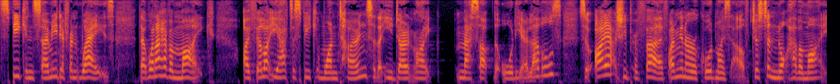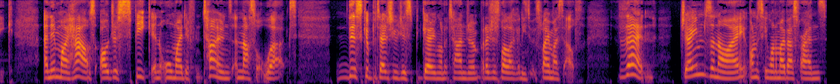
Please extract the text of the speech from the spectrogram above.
speak in so many different ways that when I have a mic, I feel like you have to speak in one tone so that you don't like mess up the audio levels. So I actually prefer if I'm going to record myself just to not have a mic. And in my house, I'll just speak in all my different tones and that's what works. This could potentially just be going on a tangent, but I just felt like I need to explain myself. Then James and I, honestly, one of my best friends,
